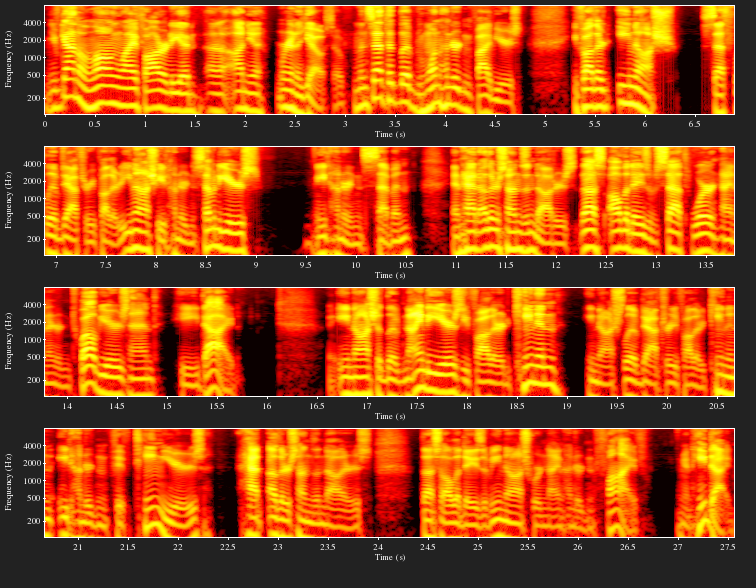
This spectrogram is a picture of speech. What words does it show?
you've got a long life already in, uh, on you. We're going to go. So when Seth had lived 105 years, he fathered Enosh. Seth lived after he fathered Enosh 870 years, 807, and had other sons and daughters. Thus, all the days of Seth were 912 years, and he died. Enosh had lived 90 years. He fathered Kenan. Enosh lived after he fathered Kenan 815 years, had other sons and daughters. Thus, all the days of Enosh were 905, and he died.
